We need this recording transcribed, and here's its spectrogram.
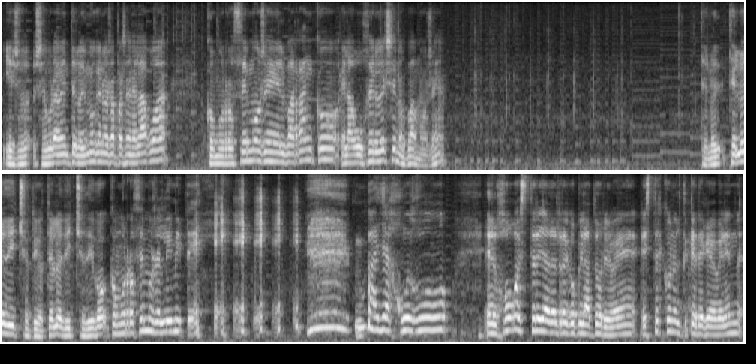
Y eso seguramente lo mismo que nos ha pasado en el agua, como rocemos el barranco, el agujero ese, nos vamos, ¿eh? Te lo, he dicho, tío, te lo he dicho. Digo, como rocemos el límite. Vaya juego. El juego estrella del recopilatorio, ¿eh? Este es con el que te querían...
